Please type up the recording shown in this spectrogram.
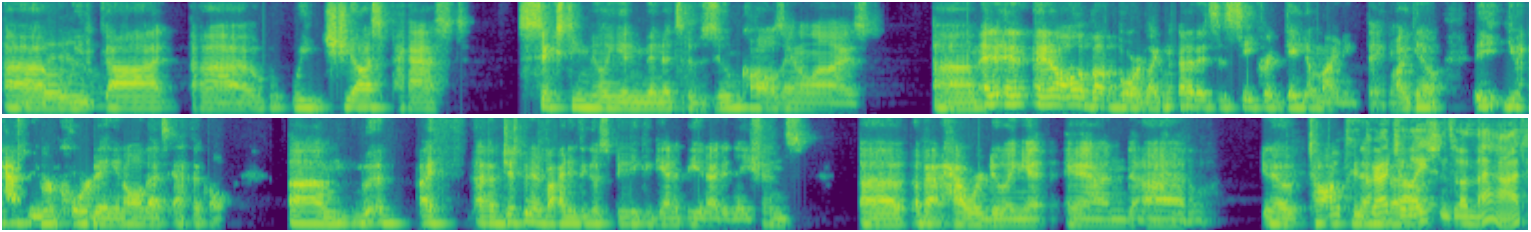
Uh, wow. We've got uh, we just passed sixty million minutes of Zoom calls analyzed um, and, and, and all above board. Like none of it's a secret data mining thing. Like you know, you have to be recording, and all that's ethical. Um, I've I've just been invited to go speak again at the United Nations uh, about how we're doing it, and uh, you know, talk well, to congratulations them. Congratulations on that.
